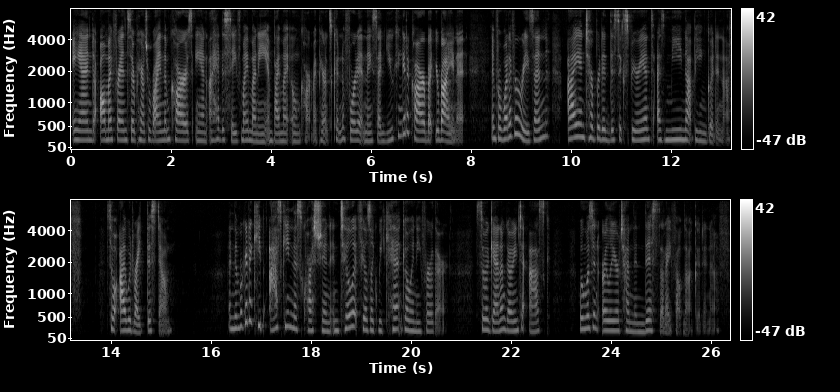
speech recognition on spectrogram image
and all my friends, their parents were buying them cars, and I had to save my money and buy my own car. My parents couldn't afford it, and they said, You can get a car, but you're buying it. And for whatever reason, I interpreted this experience as me not being good enough. So I would write this down. And then we're going to keep asking this question until it feels like we can't go any further. So again, I'm going to ask, when was an earlier time than this that I felt not good enough?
